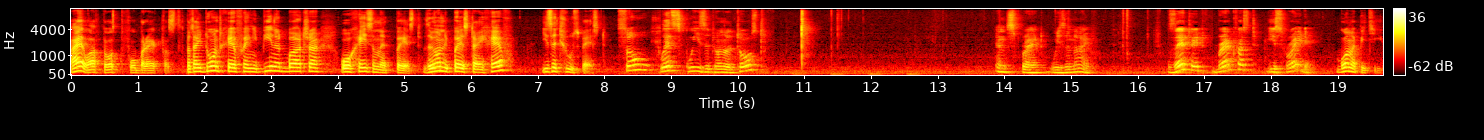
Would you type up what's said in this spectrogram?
I love toast for breakfast. But I don't have any peanut butter or hazelnut paste. The only paste I have is a toothpaste. So let's squeeze it on the toast and spread with a knife. That's it. Breakfast is ready. Bon appetit.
